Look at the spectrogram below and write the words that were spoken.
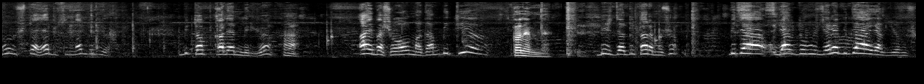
bu, işte hepsinden biliyor. Bir top kalem veriyor. Ha. Aybaşı olmadan bitiyor. Kalemle. Biz de tutarmışız. Bir daha yazdığımız yere bir daha yazıyormuş.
